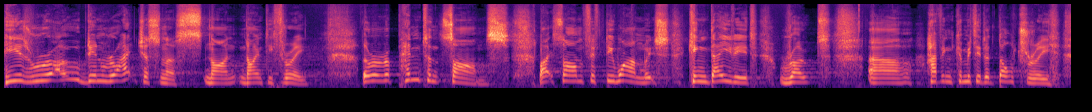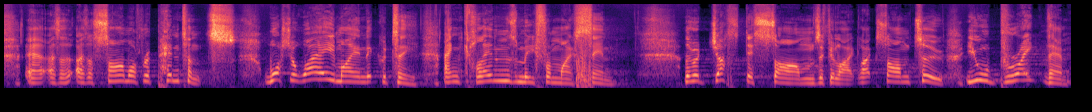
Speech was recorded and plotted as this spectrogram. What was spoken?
he is robed in righteousness, 93. There are repentant psalms like Psalm 51, which King David wrote uh, having committed adultery uh, as, a, as a psalm of repentance. Wash away my iniquity and cleanse me from my sin. There are justice psalms, if you like, like Psalm 2. You will break them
